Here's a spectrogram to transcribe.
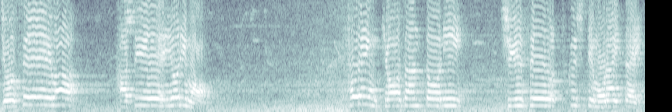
女性は家庭よりもソ連共産党に忠誠を尽くしてもらいたい。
